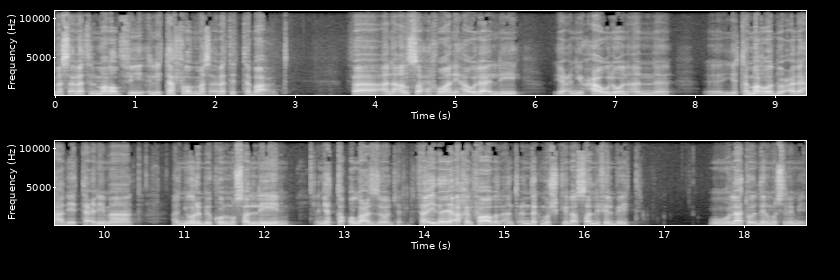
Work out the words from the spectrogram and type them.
مسألة المرض في اللي تفرض مسألة التباعد. فأنا أنصح إخواني هؤلاء اللي يعني يحاولون أن يتمردوا على هذه التعليمات أن يربكوا المصلين أن يتقوا الله عز وجل. فإذا يا أخي الفاضل أنت عندك مشكلة صلي في البيت ولا تؤذي المسلمين.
